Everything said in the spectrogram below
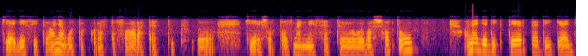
kiegészítő anyagot, akkor azt a falra tettük ki, és ott az megnézhető, olvasható. A negyedik tér pedig egy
